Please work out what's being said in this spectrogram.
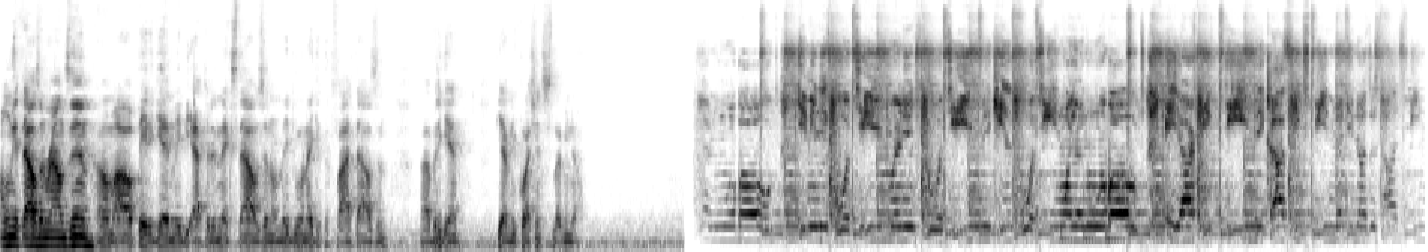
Only a thousand rounds in. Um, I'll update again maybe after the next thousand or maybe when I get to 5,000. Uh, but again, if you have any questions, let me know about? Give me the 14 when it's 14. Me kill 14, what you know about? AR 15, the class 16, ready not to start steam.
